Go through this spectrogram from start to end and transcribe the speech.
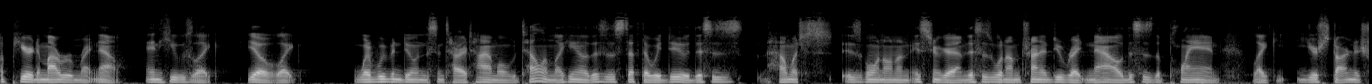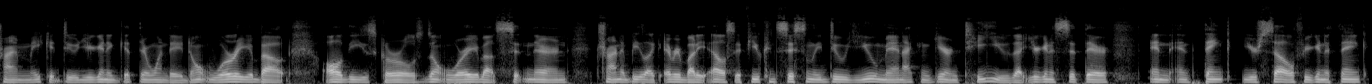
appeared in my room right now and he was like, "Yo, like what have we been doing this entire time? I would tell him like, you know, this is stuff that we do. This is how much is going on on Instagram. This is what I'm trying to do right now. This is the plan. Like you're starting to try and make it, dude. You're going to get there one day. Don't worry about all these girls. Don't worry about sitting there and trying to be like everybody else. If you consistently do you, man, I can guarantee you that you're going to sit there and and thank yourself. You're going to thank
